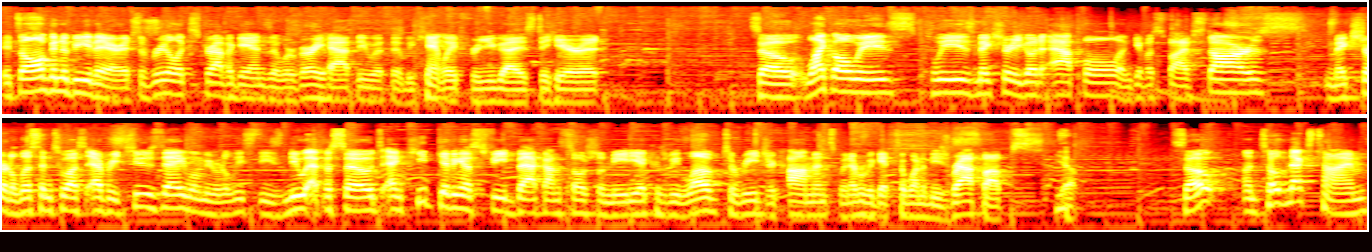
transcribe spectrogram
it's all gonna be there. It's a real extravaganza. We're very happy with it. We can't wait for you guys to hear it. So, like always, please make sure you go to Apple and give us five stars. Make sure to listen to us every Tuesday when we release these new episodes and keep giving us feedback on social media because we love to read your comments whenever we get to one of these wrap ups. Yep. So, until next time,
